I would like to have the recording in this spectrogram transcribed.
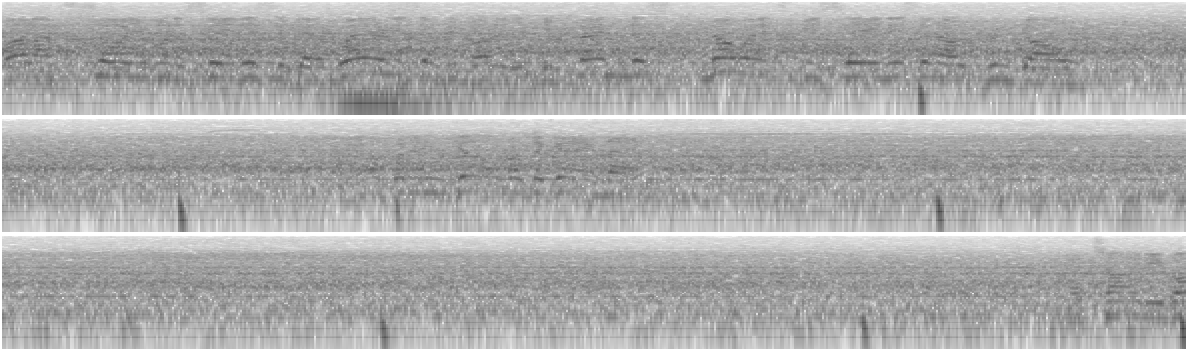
Well, I'm sure you want to see this again. Where is everybody? The defenders, nowhere to be seen. It's an open goal. The opening goal of the game then. A tiny ball.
